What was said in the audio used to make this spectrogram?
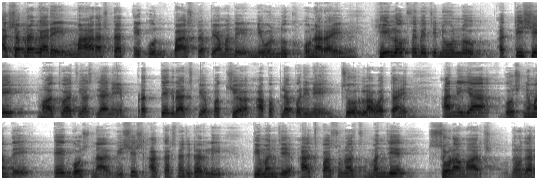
अशा प्रकारे महाराष्ट्रात एकूण पाच टप्प्यामध्ये निवडणूक होणार आहे. ही लोकसभेची निवडणूक अतिशय महत्त्वाची असल्याने प्रत्येक राजकीय पक्ष आपापल्या परीने जोर लावत आहे. आणि या घोषणेमध्ये एक घोषणा विशेष आकर्षणाची ठरली ती म्हणजे आजपासूनच म्हणजे सोळा मार्च दोन हजार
